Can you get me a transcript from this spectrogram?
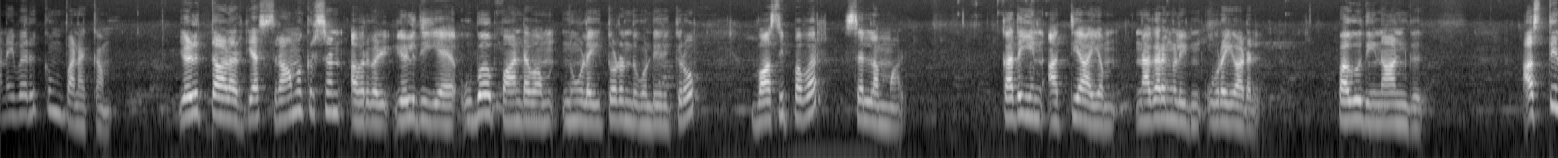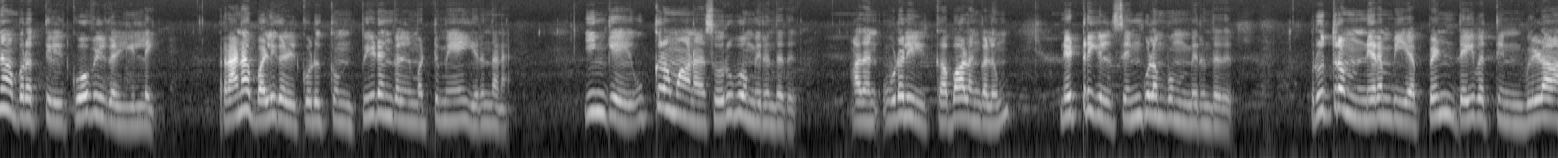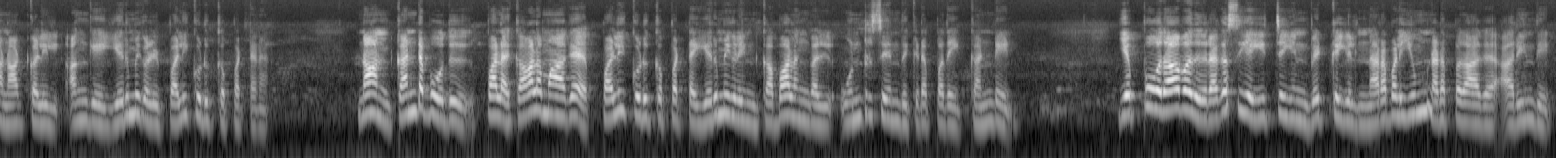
அனைவருக்கும் வணக்கம். எழுத்தாளர் எஸ். ராமகிருஷ்ணன் அவர்கள் எழுதிய உப பாண்டவம் நூலை தொடர்ந்து கொண்டிருக்கிறோம். வாசிப்பவர் செல்லம்மாள். கதையின் அத்தியாயம் நகரங்களின் உரையாடல். பகுதி நான்கு. அஸ்தினாபுரத்தில் கோவில்கள் இல்லை. ரணபலிகள் கொடுக்கும் பீடங்கள் மட்டுமே இருந்தன. இங்கே உக்கிரமான சொரூபம் இருந்தது. அதன் உடலில் கபாலங்களும் நெற்றியில் செங்குளம்பும் இருந்தது. ருத்ரம் நிரம்பிய பெண் தெய்வத்தின் விழா நாட்களில் அங்கே எருமைகள் பலி கொடுக்கப்பட்டன. நான் கண்டபோது பல காலமாக பலி கொடுக்கப்பட்ட எருமைகளின் கபாலங்கள் ஒன்று சேர்ந்து கிடப்பதைக் கண்டேன். எப்போதாவது ரகசிய இச்சையின் வேட்கையில் நரபலியும் நடப்பதாக அறிந்தேன்.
